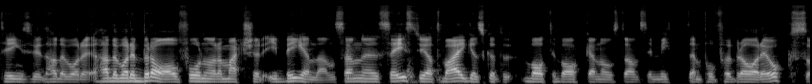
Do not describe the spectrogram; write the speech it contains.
Tingsryd. Hade varit, hade varit bra och få några matcher i benen. Sen eh, sägs det ju att Weigel ska vara tillbaka någonstans i mitten på februari också.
